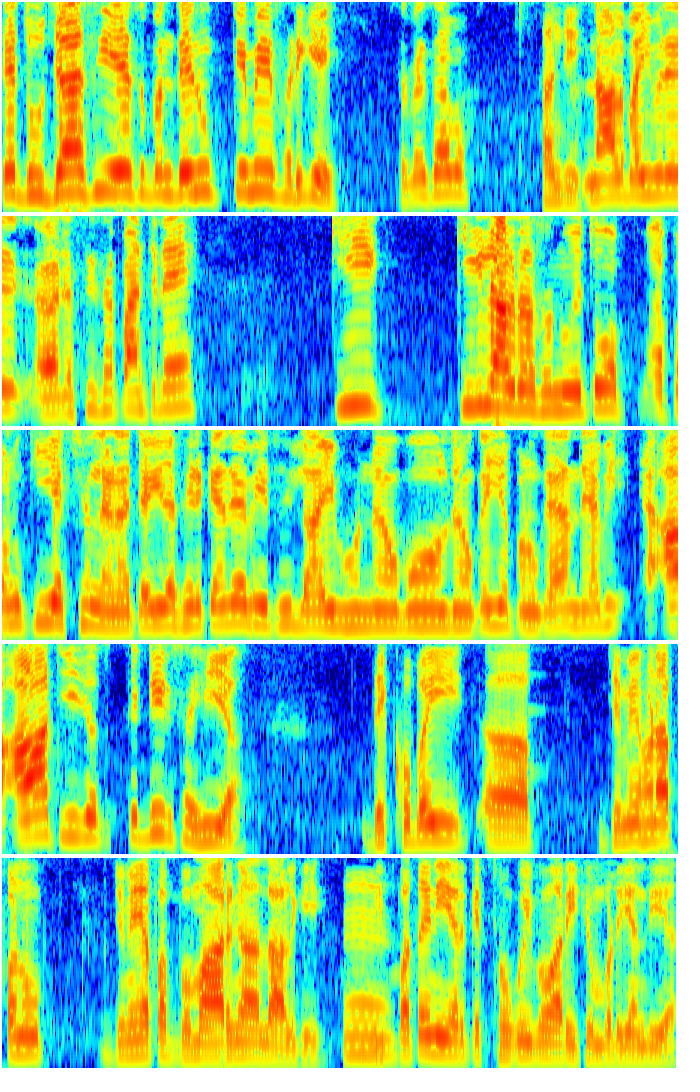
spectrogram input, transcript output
ਤੇ ਦੂਜਾ ਅਸੀਂ ਇਸ ਬੰਦੇ ਨੂੰ ਕਿਵੇਂ ਫੜੀਏ? ਸਰਪੰਚ ਸਾਹਿਬ? ਹਾਂਜੀ। ਨਾਲ ਬਾਈ ਮੇਰੇ ਜੱਸੀ ਸਰਪੰਚ ਨੇ। ਕੀ ਕੀ ਲੱਗਦਾ ਤੁਹਾਨੂੰ ਇਹ ਤੋਂ ਆਪ- ਆਪਾਂ ਨੂੰ ਕੀ ਐਕਸ਼ਨ ਲੈਣਾ ਚਾਹੀਦਾ? ਫਿਰ ਕਹਿੰਦੇ ਆ ਵੀ ਤੁਸੀਂ ਲਾਈਵ ਹੁੰਨੇ ਹੋ ਬੋਲਦੇ ਹੋ ਕਈ ਆਪਾਂ ਨੂੰ ਕਹਿ ਦਿੰਦੇ ਆ ਵੀ ਆ ਆ ਚੀਜ਼ ਕਿੱਡੀ ਕੁ ਸਹੀ ਆ? ਦੇਖੋ ਬਈ ਅਹ, ਜਿਵੇਂ ਹੁਣ ਆਪਾਂ ਨੂੰ ਜਿਵੇਂ ਆਪਾਂ ਬਿਮਾਰੀਆਂ ਲਾ ਲਈਏ ਵੀ ਪਤਾ ਹੀ ਨਹੀਂ ਯਾਰ ਕਿੱਥੋਂ ਕੋਈ ਬਿਮਾਰੀ ਚੁੰਬੜ ਜਾਂਦੀ ਆ।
